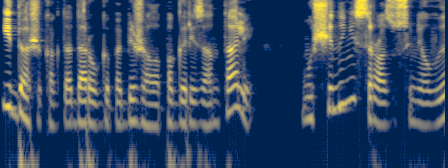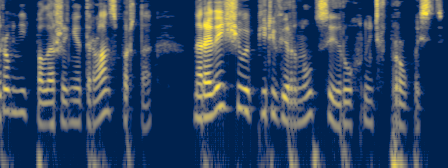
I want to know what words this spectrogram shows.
И даже когда дорога побежала по горизонтали, мужчина не сразу сумел выровнять положение транспорта, норовящего перевернуться и рухнуть в пропасть.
